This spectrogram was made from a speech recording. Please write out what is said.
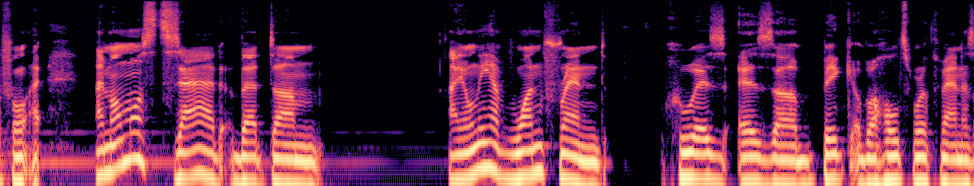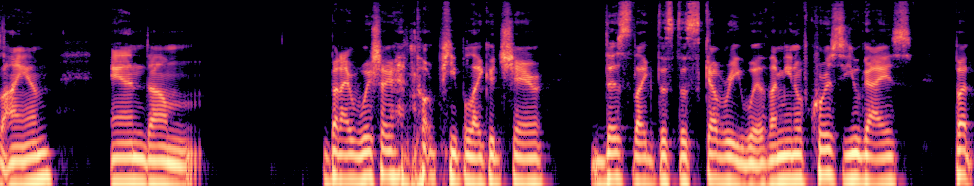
Beautiful. I, I'm almost sad that um, I only have one friend who is as uh, big of a Holdsworth fan as I am, and um, but I wish I had more people I could share this like this discovery with. I mean, of course, you guys, but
